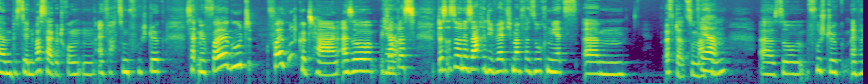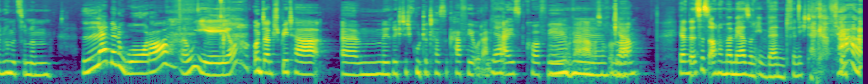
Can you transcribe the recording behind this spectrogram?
ähm, ein bisschen Wasser getrunken, einfach zum Frühstück. Das hat mir voll gut, voll gut getan. Also ich Ja. glaube, das, das ist so eine Sache, die werde ich mal versuchen jetzt ähm, öfter zu machen. Äh, so Frühstück einfach nur mit so einem Lemon Water Oh yeah. und dann später ähm, eine richtig gute Tasse Kaffee oder einen Ja. Iced Coffee oder was auch immer. Ja. Ja, dann ist es auch nochmal mehr so ein Event, finde ich, der Kaffee. Ja,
